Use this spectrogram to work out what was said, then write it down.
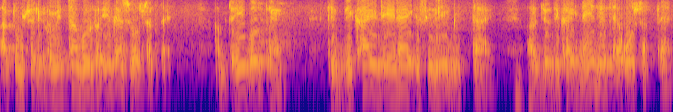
और तुम शरीर को मिथ्या बोल रहे हो, ये कैसे हो सकता है? हम तो यही बोलते हैं कि दिखाई दे रहा है, इसीलिए मिथ्या है। और जो दिखाई नहीं देता है, वो सत्य है।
